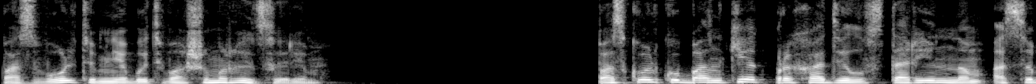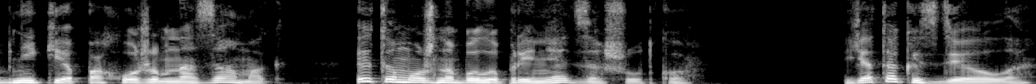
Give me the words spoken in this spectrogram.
«Позвольте мне быть вашим рыцарем». Поскольку банкет проходил в старинном особняке, похожем на замок, это можно было принять за шутку. Я так и сделала,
